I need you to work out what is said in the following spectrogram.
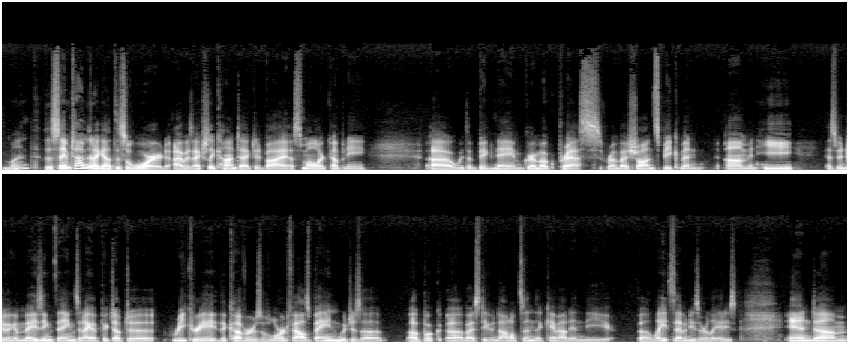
month, the same time that I got this award, I was actually contacted by a smaller company uh, with a big name, Grim Oak Press, run by Shawn Speakman. Um, and he has been doing amazing things. And I got picked up to recreate the covers of Lord Fowl's Bane, which is a, a book uh, by Stephen Donaldson that came out in the uh, late 70s, early 80s. And um,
